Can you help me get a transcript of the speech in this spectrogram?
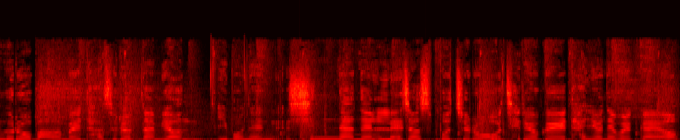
캠핑으로 마음을 다스렸다면 이번엔 신나는 레저 스포츠로 체력을 단련해 볼까요?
